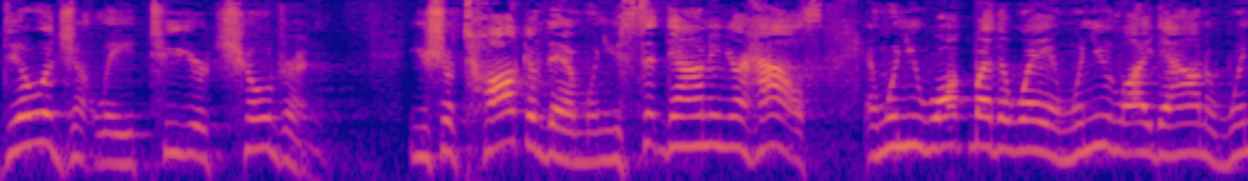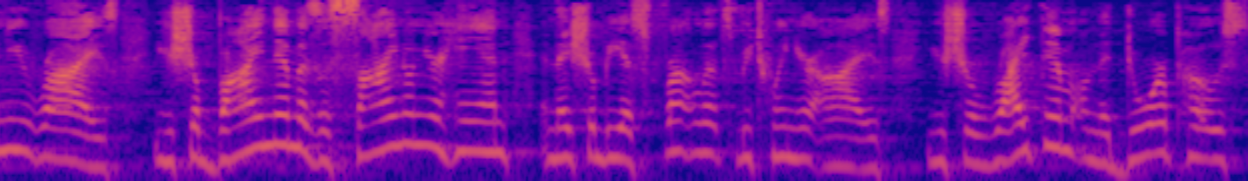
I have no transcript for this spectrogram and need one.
diligently to your children. You shall talk of them when you sit down in your house, and when you walk by the way, and when you lie down, and when you rise. You shall bind them as a sign on your hand, and they shall be as frontlets between your eyes. You shall write them on the doorposts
